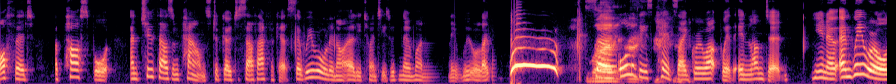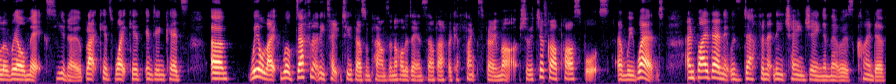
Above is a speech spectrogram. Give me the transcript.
offered a passport and two thousand pounds to go to South Africa. So we were all in our early twenties with no money. We were like, woo! So all of these kids I grew up with in London, you know, and we were all a real mix, you know, black kids, white kids, Indian kids. Um, we all like, we'll definitely take two thousand pounds on a holiday in South Africa. Thanks very much. So we took our passports and we went. And by then it was definitely changing, and there was kind of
